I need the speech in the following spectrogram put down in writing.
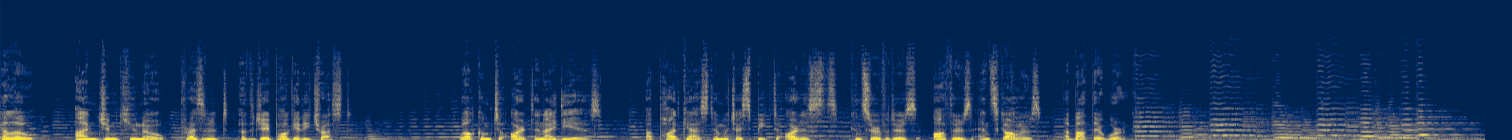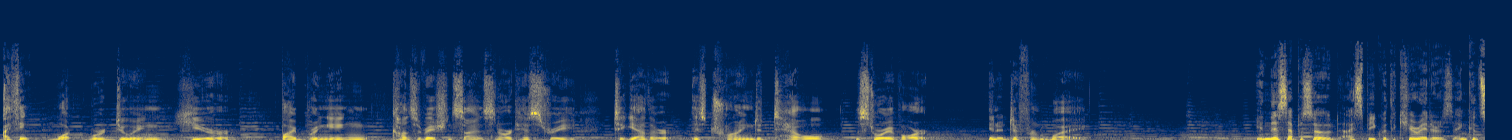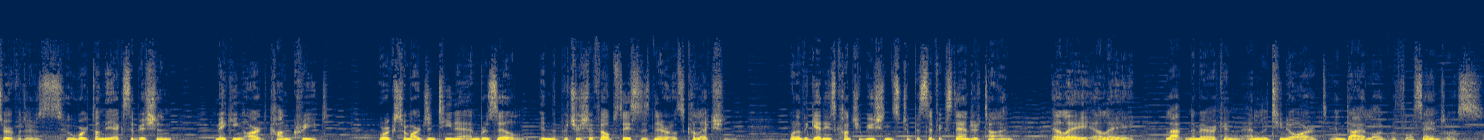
Hello, I'm Jim Cuno, president of the J. Paul Getty Trust. Welcome to Art and Ideas, a podcast in which I speak to artists, conservators, authors, and scholars about their work. I think what we're doing here by bringing conservation science and art history together is trying to tell the story of art in a different way. In this episode, I speak with the curators and conservators who worked on the exhibition Making Art Concrete Works from Argentina and Brazil in the Patricia Phelps de Cisneros collection, one of the Getty's contributions to Pacific Standard Time, LA, LA, Latin American and Latino art in dialogue with Los Angeles.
